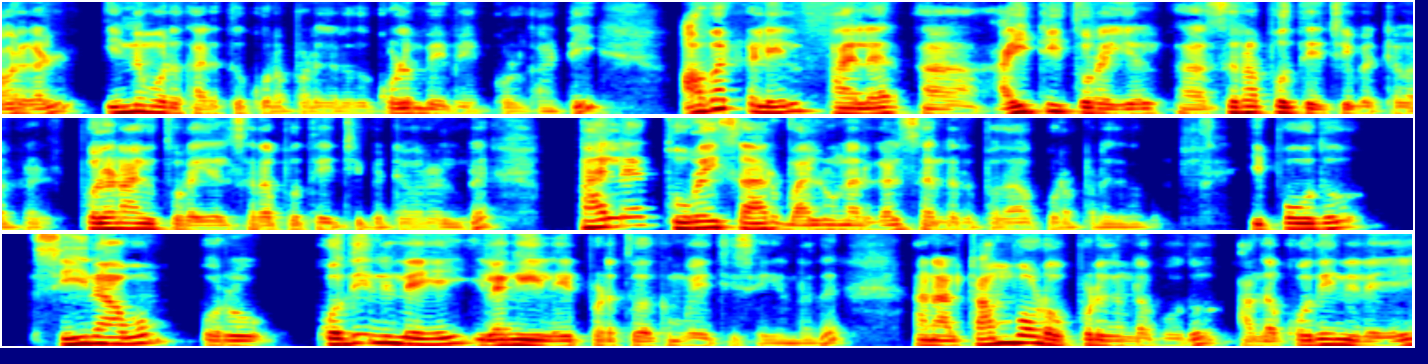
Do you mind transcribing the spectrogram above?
அவர்கள் இன்னும் ஒரு கருத்து கூறப்படுகிறது. கொழும்பை மேற்கோள் காட்டி அவர்களில் பலர் ஐடி துறையில் சிறப்பு தேர்ச்சி பெற்றவர்கள் புலனாய்வு துறையில் சிறப்பு தேர்ச்சி பெற்றவர்கள் என்று பல துறைசார் வல்லுநர்கள் சென்றிருப்பதாக கூறப்படுகிறது. இப்போது சீனாவும் ஒரு கொதிநிலையை இலங்கையில் ஏற்படுத்துவதற்கு முயற்சி செய்கின்றது. ஆனால் ட்ரம்போடு ஒப்பிடுகின்ற போது அந்த கொதிநிலையை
